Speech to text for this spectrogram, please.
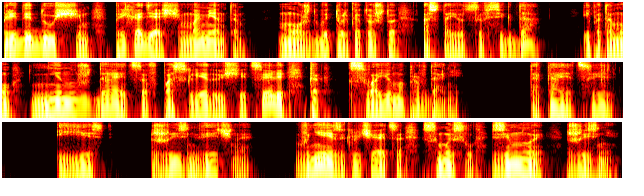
предыдущим, приходящим моментам, может быть только то, что остается всегда, и потому не нуждается в последующей цели, как своем оправдании. Такая цель и есть жизнь вечная. В ней заключается смысл земной жизни.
